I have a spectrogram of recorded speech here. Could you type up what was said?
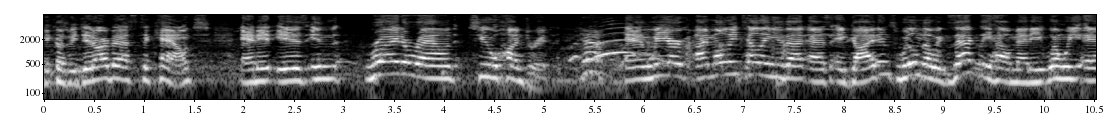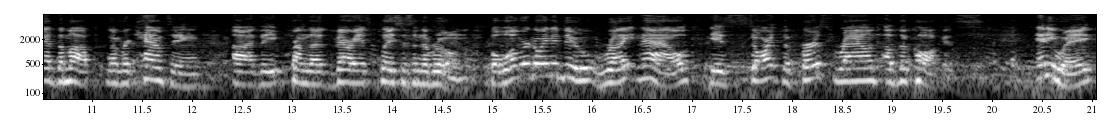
because we did our best to count, and it is in right around 200. Yeah. And we are, I'm only telling you that as a guidance. We'll know exactly how many when we add them up, when we're counting uh, the, from the various places in the room. But what we're going to do right now is start the first round of the caucus. Anyway,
